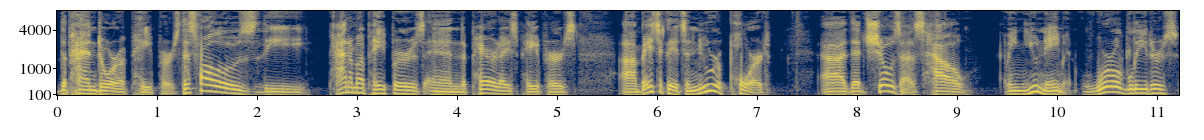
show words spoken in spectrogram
the Pandora Papers. This follows the Panama Papers and the Paradise Papers. Um, basically, it's a new report uh, that shows us how, I mean, you name it, world leaders,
